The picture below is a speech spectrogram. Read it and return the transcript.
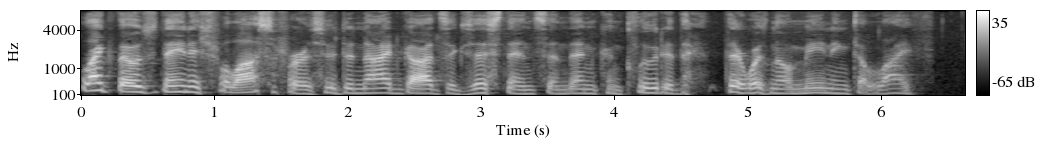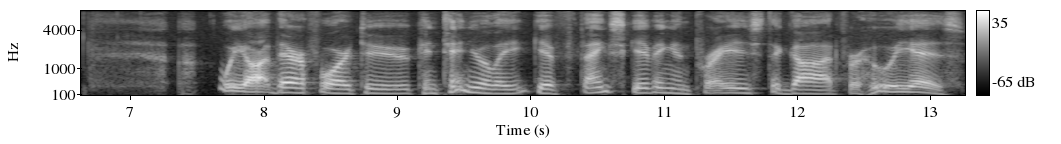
like those Danish philosophers who denied God's existence and then concluded that there was no meaning to life. We ought therefore to continually give thanksgiving and praise to God for who He is,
